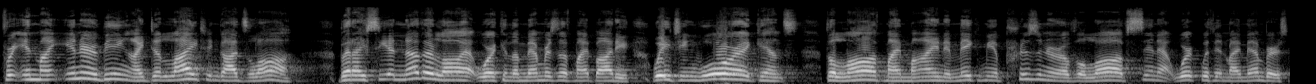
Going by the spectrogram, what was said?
For in my inner being, I delight in God's law. But I see another law at work in the members of my body, waging war against the law of my mind and making me a prisoner of the law of sin at work within my members.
